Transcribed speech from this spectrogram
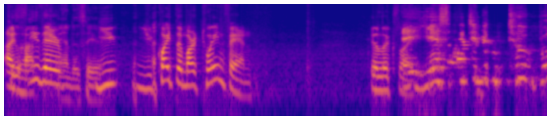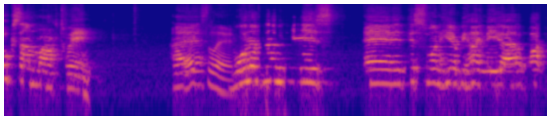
I see for there pandas here. you you're quite the Mark Twain fan. It looks Uh, like. yes, I've actually written two books on Mark Twain. Uh, Excellent. One of them is uh, this one here behind me. Uh, what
